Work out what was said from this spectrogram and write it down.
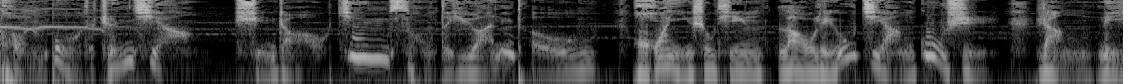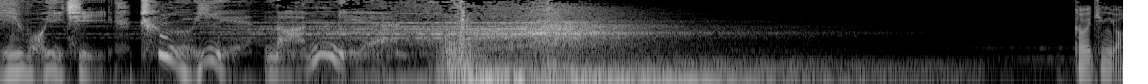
恐怖的真相，寻找惊悚的源头。欢迎收听老刘讲故事，让你我一起彻夜难眠。各位听友，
